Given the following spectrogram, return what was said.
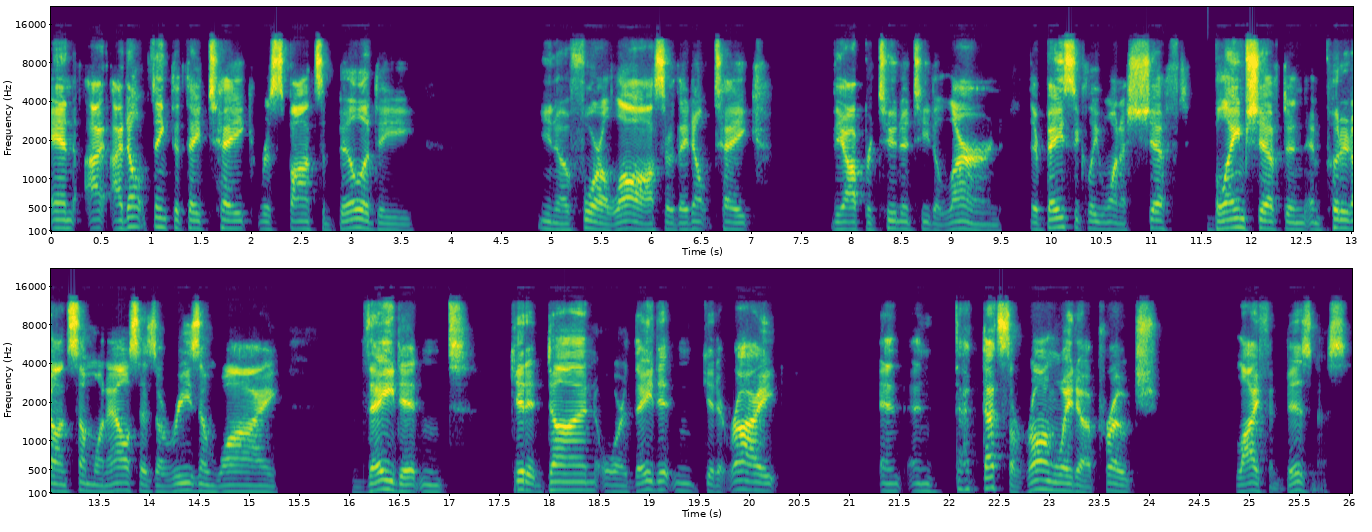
And I, I don't think that they take responsibility, you know, for a loss or they don't take the opportunity to learn. They basically want to shift, blame shift, and, and put it on someone else as a reason why they didn't get it done or they didn't get it right and and that that's the wrong way to approach life and business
